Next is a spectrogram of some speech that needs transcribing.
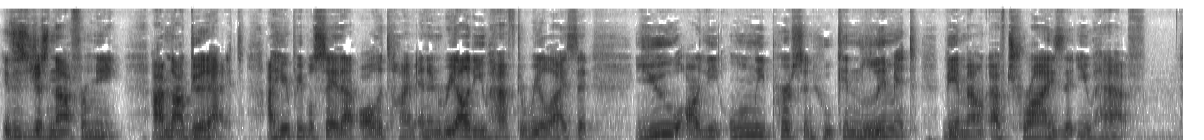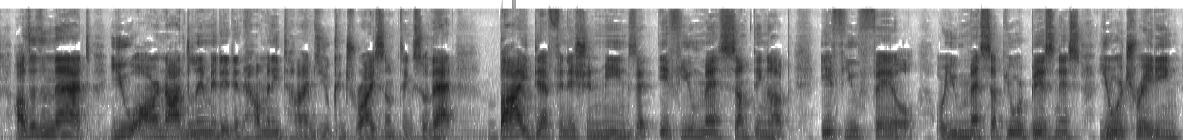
this is just not for me. I'm not good at it. I hear people say that all the time. And in reality, you have to realize that you are the only person who can limit the amount of tries that you have. Other than that, you are not limited in how many times you can try something. So that by definition means that if you mess something up, if you fail, or you mess up your business, your trading,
